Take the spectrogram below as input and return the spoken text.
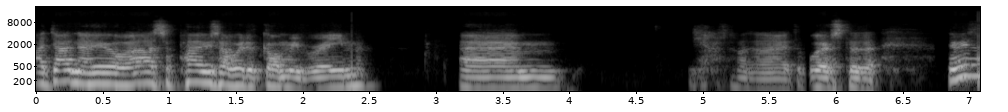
I don't know who. I suppose I would have gone with Ream. Um, yeah, I don't know. The worst of the. There is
